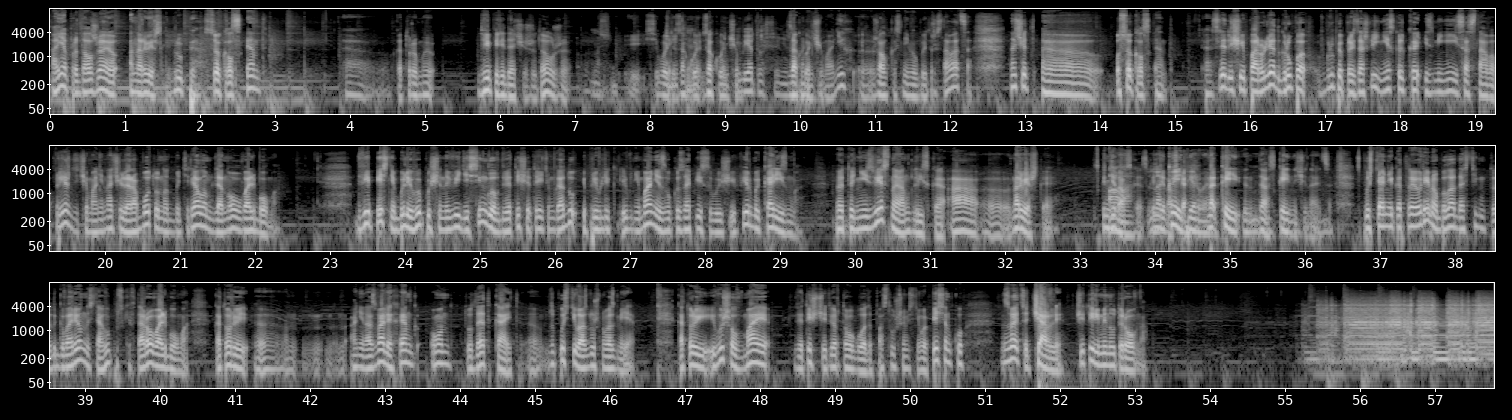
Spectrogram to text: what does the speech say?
А я продолжаю о норвежской группе Circles End, э, которую мы... Две передачи же, да, уже? И сегодня закон- закончим. Я тоже сегодня закончим о них. Э, Жалко с ними будет расставаться. Значит, э, о Circles End. Следующие пару лет группа, в группе произошли несколько изменений состава, прежде чем они начали работу над материалом для нового альбома. Две песни были выпущены в виде синглов в 2003 году и привлекли внимание звукозаписывающей фирмы «Каризма». Но это не известная английская, а э, норвежская, скандинавская. А, на скандинавская. Кей первая. На Кей, да, с Кей начинается. Спустя некоторое время была достигнута договоренность о выпуске второго альбома, который э, они назвали «Hang on to that kite», э, «Запусти воздушного змея», который и вышел в мае 2004 года. Послушаем с него песенку. Называется «Чарли». Четыре минуты ровно. Thank you.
